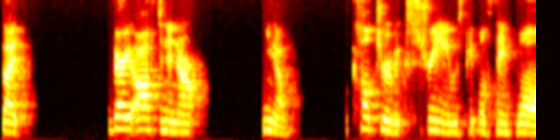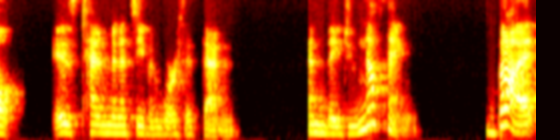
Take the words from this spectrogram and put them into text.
But very often in our, you know, culture of extremes, people think, well, is 10 minutes even worth it then? And they do nothing. But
